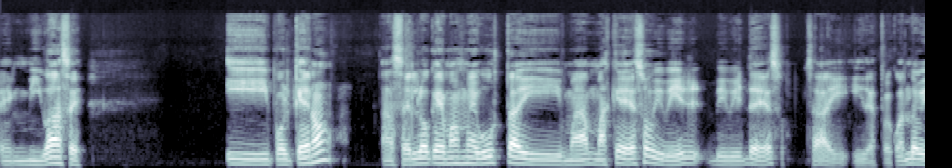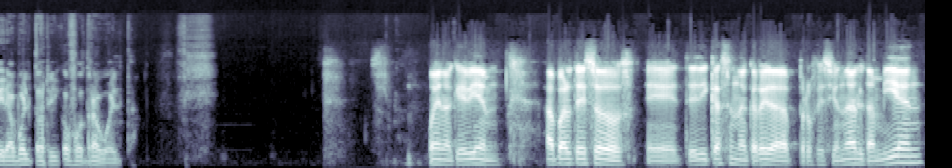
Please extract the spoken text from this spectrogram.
en mi base. Y ¿por qué no? Hacer lo que más me gusta y más, más que eso, vivir, vivir de eso. O sea, y, y después cuando vine a Puerto Rico fue otra vuelta. Bueno, qué bien. Aparte de eso, eh, te dedicas a una carrera profesional también,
